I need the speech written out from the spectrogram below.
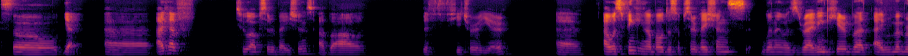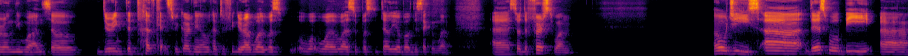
so yeah, uh, I have two observations about the future year. Uh, I was thinking about those observations when I was driving here, but I remember only one. So during the podcast recording, I'll have to figure out what was what, what was supposed to tell you about the second one. Uh, so the first one. Oh geez, uh, this will be uh,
